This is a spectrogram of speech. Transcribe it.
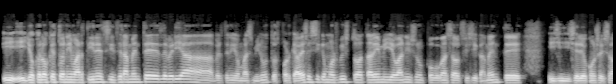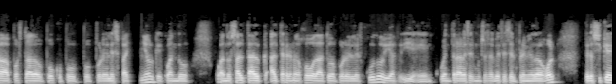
Y, yo creo que Tony Martínez, sinceramente, debería haber tenido más minutos, porque a veces sí que hemos visto a Taremi y Giovanni son un poco cansados físicamente y Sergio Conceição ha apostado poco por, el español, que cuando, cuando salta al, terreno de juego da todo por el escudo y, encuentra a veces, muchas veces, el premio del gol. Pero sí que,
